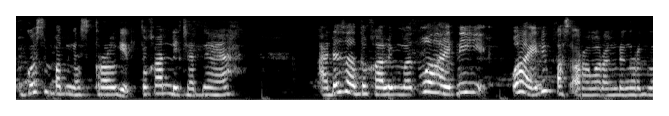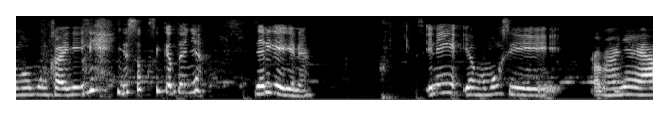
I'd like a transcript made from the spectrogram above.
gue sempat nge-scroll gitu kan di chatnya ya. Ada satu kalimat wah ini wah ini pas orang-orang denger gue ngomong kayak gini nyesek sih katanya. Jadi kayak gini. Ini yang ngomong si Romeo nya ya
